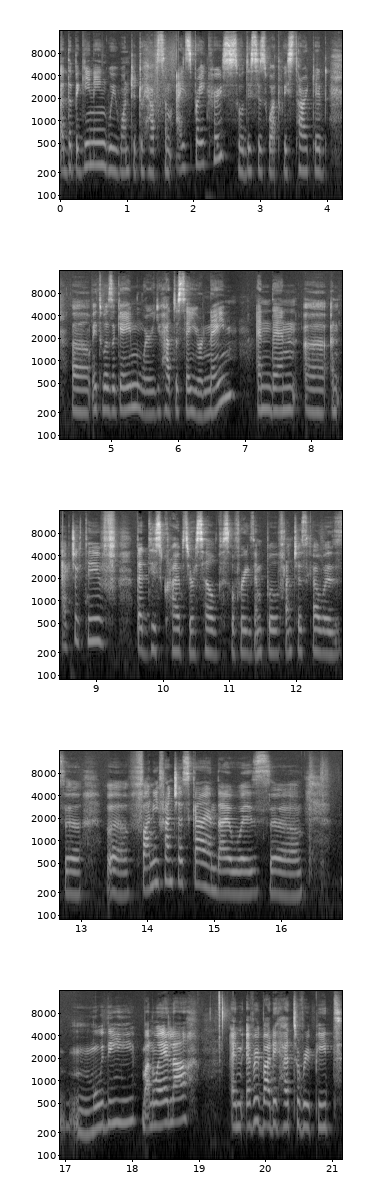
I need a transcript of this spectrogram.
at the beginning we wanted to have some icebreakers. So this is what we started. Uh, it was a game where you had to say your name and then uh, an adjective that describes yourself. So for example francesca was uh, uh funny francesca and i was uh, moody manuela and everybody had to repeat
